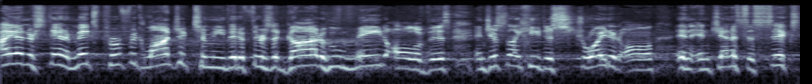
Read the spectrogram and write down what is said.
I understand. It makes perfect logic to me that if there's a God who made all of this, and just like he destroyed it all in, in Genesis 6,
